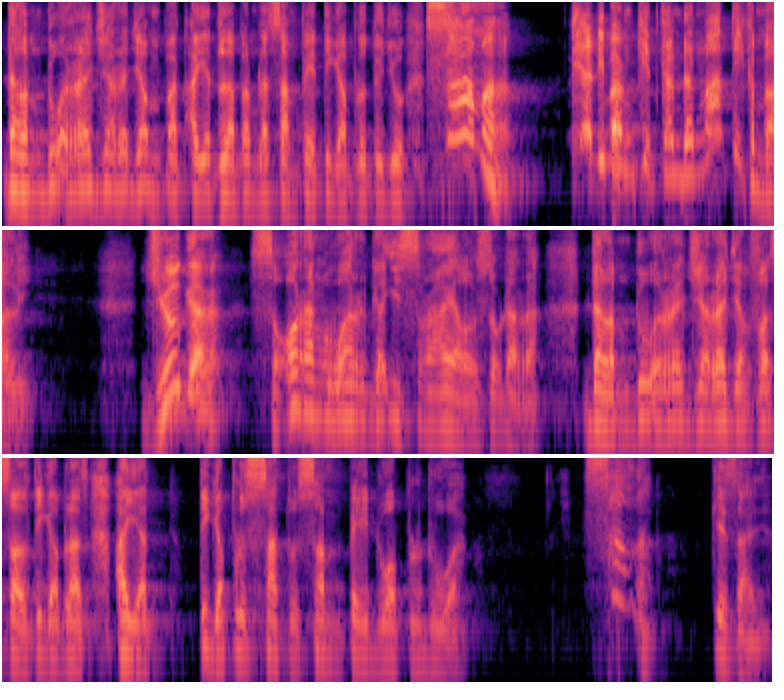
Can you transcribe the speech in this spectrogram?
dalam dua Raja-Raja 4 ayat 18 sampai 37. Sama. Dia dibangkitkan dan mati kembali. Juga seorang warga Israel saudara. Dalam dua Raja-Raja pasal 13 ayat 31 sampai 22. Sama kisahnya.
